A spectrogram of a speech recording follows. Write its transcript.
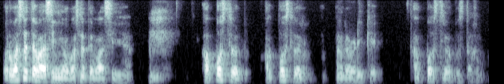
ஒரு வசனத்தை வாசிங்க ஒரு வசனத்தை வாசிங்க. அப்போஸ்லர் அப்போஸ்லர் நடவடிக்கை. அப்போஸ்லர் புஸ்தகம்.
